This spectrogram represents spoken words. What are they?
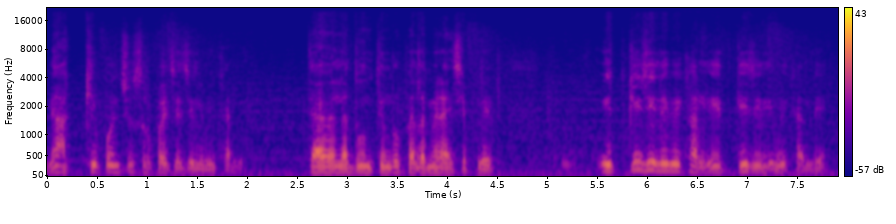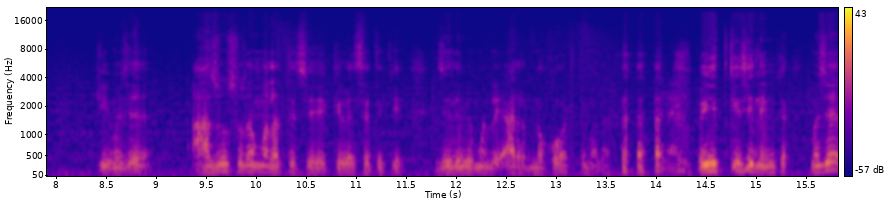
मी अख्खी पंचवीस रुपयाची जिलेबी खाल्ली. त्यावेळेला दोन तीन रुपयाला मिळायची प्लेट इतकी जिलेबी खाल्ली इतकी जिलेबी खाल्ली की म्हणजे अजून सुद्धा मला त्याची हे किळस येते की जिलेबी म्हणले अरे नको वाटतं मला. इतकी जिलेबी खा म्हणजे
